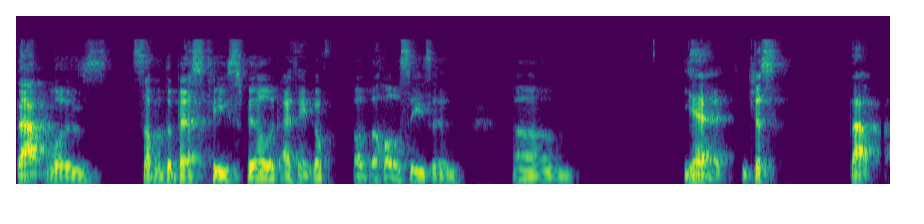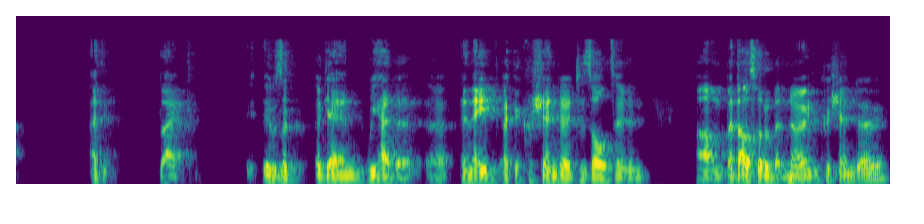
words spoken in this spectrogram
that was some of the best tea spilled, I think, of of the whole season. Um, yeah, just that. I think like it was a again we had a, a an ape like a crescendo to Zoltan, um, but that was sort of a known crescendo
